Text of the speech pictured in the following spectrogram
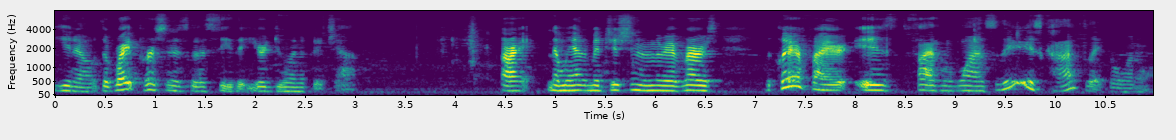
you know, the right person is going to see that you're doing a good job. All right, then we have the magician in the reverse. The clarifier is five of wands, so there is conflict going on.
